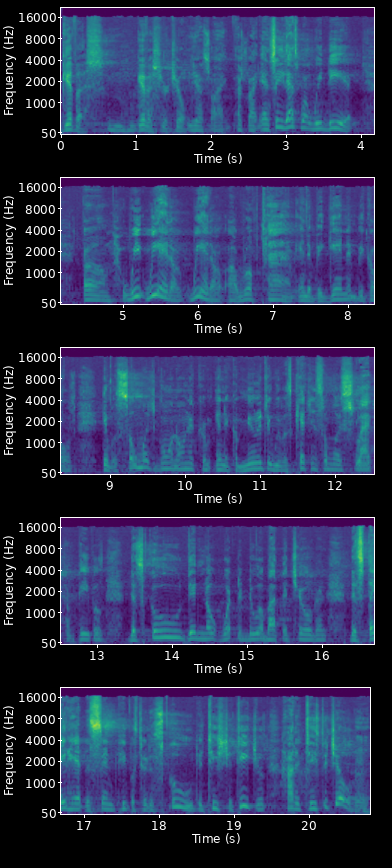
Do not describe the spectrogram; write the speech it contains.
Give us, mm-hmm. give us your children. That's right. That's right. And see, that's what we did um, we, we had, a, we had a, a, rough time in the beginning because it was so much going on in, in the community. We was catching so much slack from people. The school didn't know what to do about the children. The state had to send people to the school to teach the teachers how to teach the children. Mm.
